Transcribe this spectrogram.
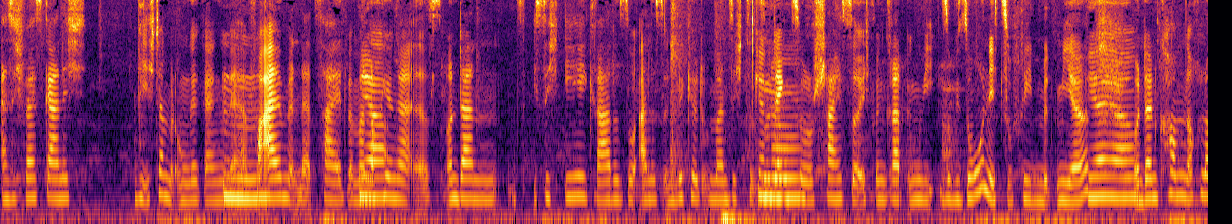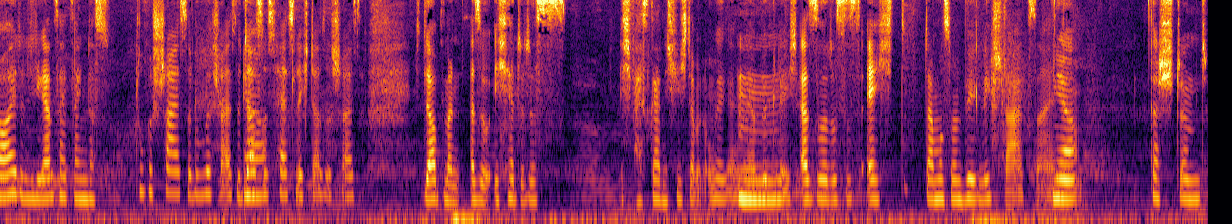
also ich weiß gar nicht, wie ich damit umgegangen wäre. Mhm. Vor allem in der Zeit, wenn man Ja. noch jünger ist und dann sich eh gerade so alles entwickelt und man sich so Genau. denkt, so scheiße, ich bin gerade irgendwie sowieso nicht zufrieden mit mir. Ja, ja. Und dann kommen noch Leute, die die ganze Zeit sagen, dass du bist scheiße, du bist scheiße, das ist hässlich, das ist scheiße. Ich glaube, man, also ich hätte das, ich weiß gar nicht, wie ich damit umgegangen wäre, Mhm. wirklich. Also das ist echt, da muss man wirklich stark sein. ja, das stimmt.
